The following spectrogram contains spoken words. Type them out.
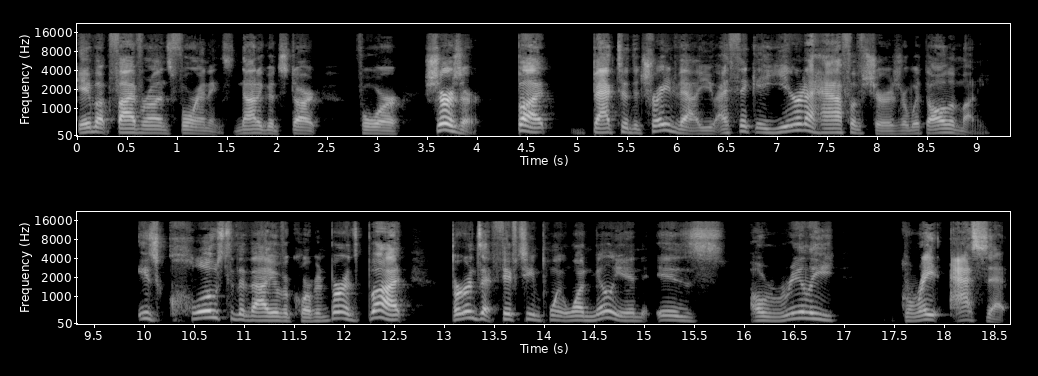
Gave up five runs, four innings. Not a good start for Scherzer. But back to the trade value, I think a year and a half of Scherzer with all the money is close to the value of a Corbin Burnes, but Burnes at 15.1 million is a really great asset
